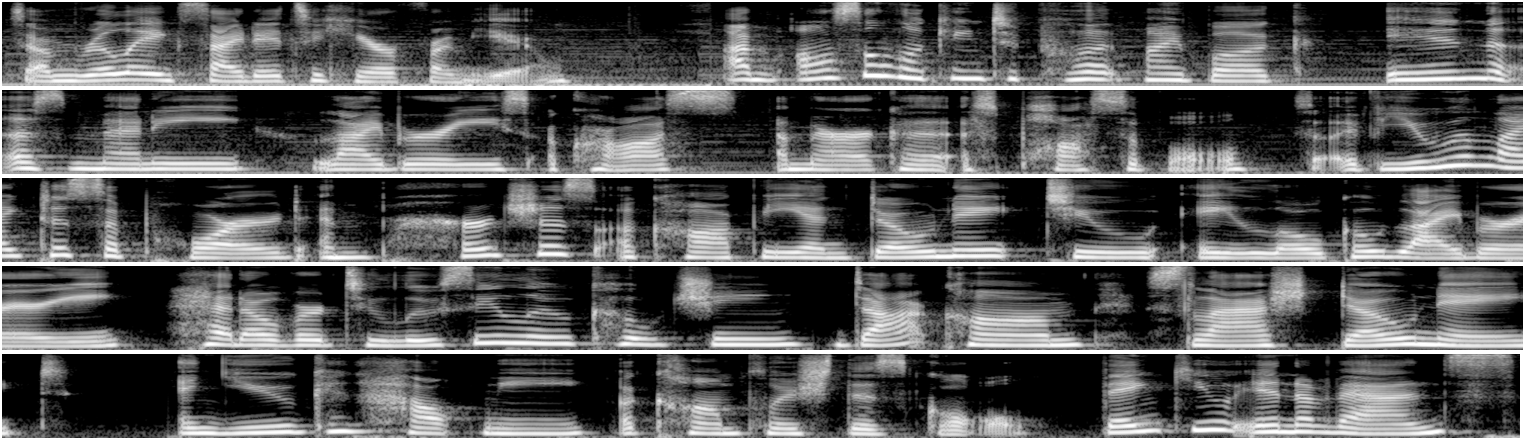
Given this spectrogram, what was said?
So I'm really excited to hear from you. I'm also looking to put my book in as many libraries across America as possible. So if you would like to support and purchase a copy and donate to a local library, head over to lucyliucoaching.com slash donate and you can help me accomplish this goal. Thank you in advance.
